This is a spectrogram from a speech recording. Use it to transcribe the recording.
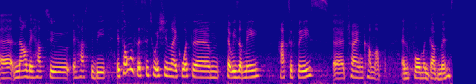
Uh, now they have to. It has to be. It's almost a situation like what um, Theresa May had to face. Uh, try and come up and form a government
